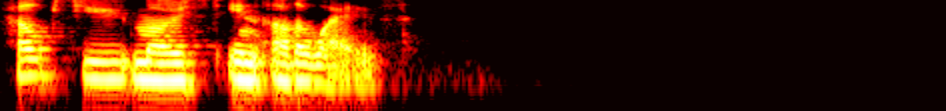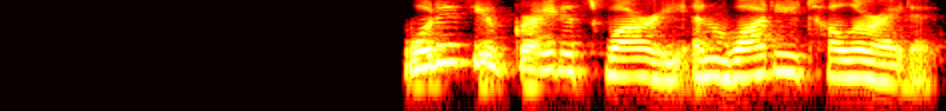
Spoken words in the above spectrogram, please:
helps you most in other ways? What is your greatest worry and why do you tolerate it?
